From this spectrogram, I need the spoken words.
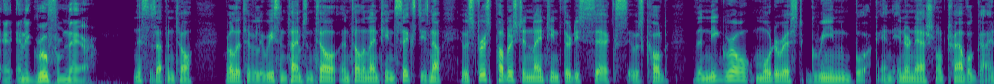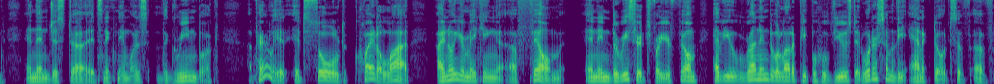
and, and, it grew from there. This is up until relatively recent times, until until the 1960s. Now, it was first published in 1936. It was called the Negro Motorist Green Book, an international travel guide, and then just uh, its nickname was the Green Book. Apparently, it, it sold quite a lot. I know you're making a film and in the research for your film, have you run into a lot of people who've used it? What are some of the anecdotes of, of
